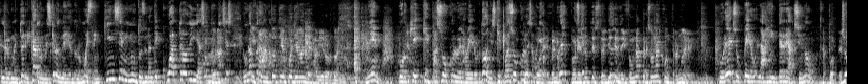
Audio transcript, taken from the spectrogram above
el, argumento de Ricardo. No es que los medios no lo muestren. 15 minutos durante cuatro días en noticias, en una ¿Y franja. cuánto tiempo llevan de Javier Ordóñez? Bien, ¿por qué? ¿Qué pasó con lo de Javier Ordóñez? ¿Qué pasó con lo de Samaniego? Por, bueno, por eso, te estoy diciendo, y fue una persona contra nueve. Por eso, pero la gente reaccionó. Ah, por, yo,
